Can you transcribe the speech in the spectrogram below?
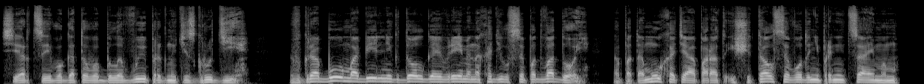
Сердце его готово было выпрыгнуть из груди. В гробу мобильник долгое время находился под водой, а потому, хотя аппарат и считался водонепроницаемым,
